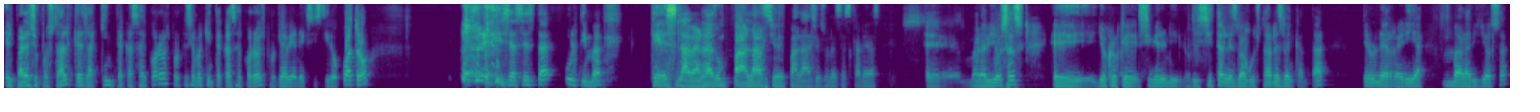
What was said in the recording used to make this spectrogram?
el Palacio Postal, que es la quinta casa de correos. ¿Por qué se llama quinta casa de correos? Porque habían existido cuatro. y se hace esta última, que es la verdad un palacio de palacios, unas escaleras eh, maravillosas. Eh, yo creo que si vienen y lo visitan les va a gustar, les va a encantar. Tiene una herrería maravillosa.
